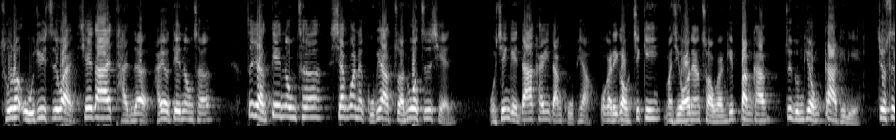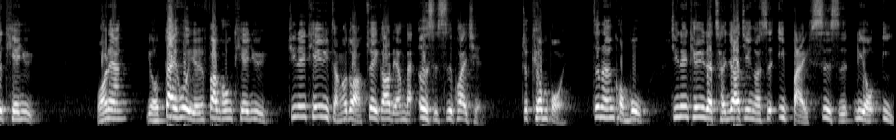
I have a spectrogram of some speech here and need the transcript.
除了五 G 之外，现在大家谈的还有电动车。在讲电动车相关的股票转弱之前，我先给大家看一档股票。我跟你讲，这根嘛是王良炒完去放空，最近去用价去的，就是天域。王良。有带货员放空天域，今天天域涨到多少？最高两百二十四块钱，就 c o m b o y 真的很恐怖。今天天域的成交金额是一百四十六亿，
